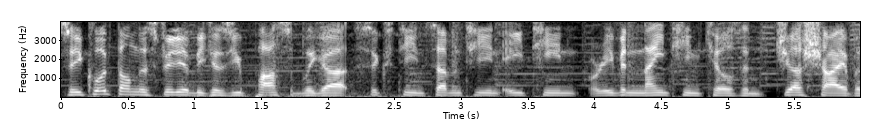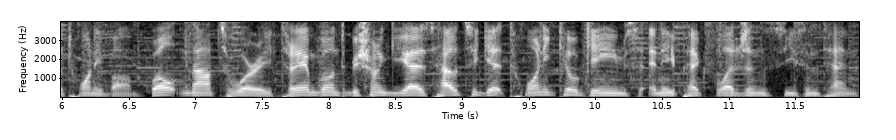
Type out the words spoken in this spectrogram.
So you clicked on this video because you possibly got 16, 17, 18, or even 19 kills and just shy of a 20 bomb. Well, not to worry. Today I'm going to be showing you guys how to get 20 kill games in Apex Legends Season 10.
